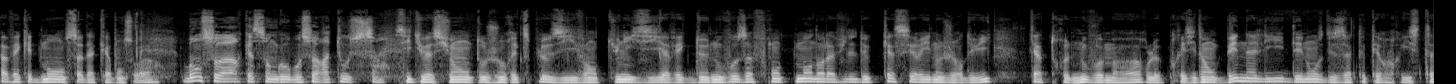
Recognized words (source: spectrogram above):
Avec Edmond Sadaka, bonsoir. Bonsoir Kassongo, bonsoir à tous. Situation toujours explosive en Tunisie avec de nouveaux affrontements dans la ville de Kasserine aujourd'hui quatre nouveaux morts. Le président Ben Ali dénonce des actes terroristes.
